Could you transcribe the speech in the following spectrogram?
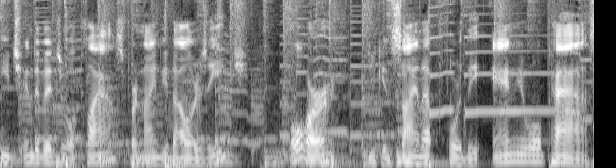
each individual class for $90 each, or you can sign up for the annual pass,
